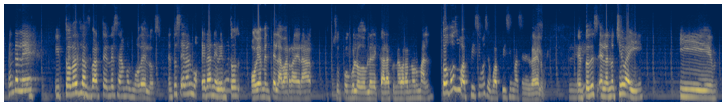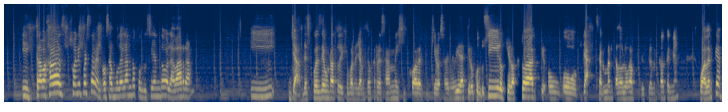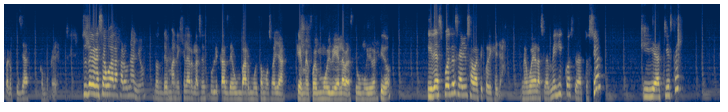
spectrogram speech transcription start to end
Ándale. Y, todas las bartenders éramos modelos. Entonces eran, eran eventos, obviamente la barra era, supongo, lo doble de cara que una barra normal. Todos guapísimos y guapísimas en Israel, güey. Entonces en la noche iba ahí y, y trabajaba 24/7, o sea, modelando, conduciendo la barra. Y ya, después de un rato dije, bueno, ya me tengo que regresar a México a ver qué quiero hacer en mi vida, quiero conducir o quiero actuar o, ya, ser mercadóloga porque estoy en mercadotecnia o a ver qué, pero pues ya, como que. Entonces regresé a Guadalajara un año, donde manejé las relaciones públicas de un bar muy famoso allá, que me fue muy bien, la verdad estuvo muy divertido. Y después de ese año sabático dije, ya, me voy a la Ciudad de México, estudiar actuación y aquí estoy.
